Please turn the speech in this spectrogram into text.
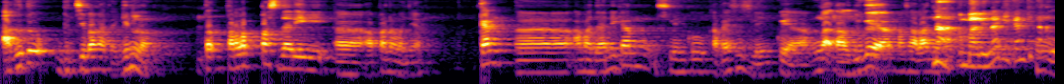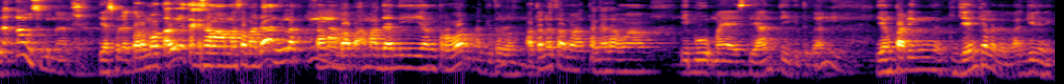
Aku tuh benci banget ya. Gini loh. ter- terlepas dari eh, apa namanya? Kan eh, Ahmad Dhani kan selingkuh, katanya sih selingkuh ya. Aku nggak tahu juga ya masalahnya. Nah kembali lagi kan kita kan nggak tahu sebenarnya. Ya sebenarnya kalau mau tahu ya tanya sama Mas Ahmad Dhani lah, sama Bapak Ahmad Dhani yang terhormat gitu loh. Atau enggak sama tanya sama Ibu Maya Estianti gitu kan. Yang paling jengkel adalah gini nih.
